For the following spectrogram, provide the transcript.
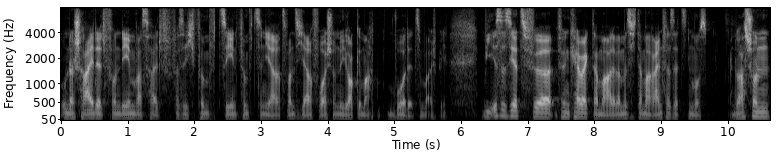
unterscheidet von dem, was halt, was ich 15, 15 Jahre, 20 Jahre vorher schon in New York gemacht wurde, zum Beispiel. Wie ist es jetzt für, für einen Charaktermaler, wenn man sich da mal reinversetzen muss? Du hast schon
